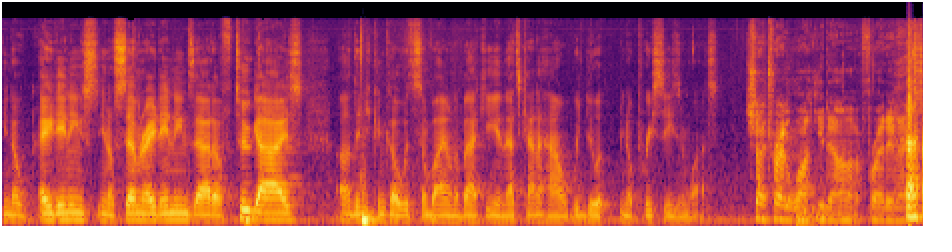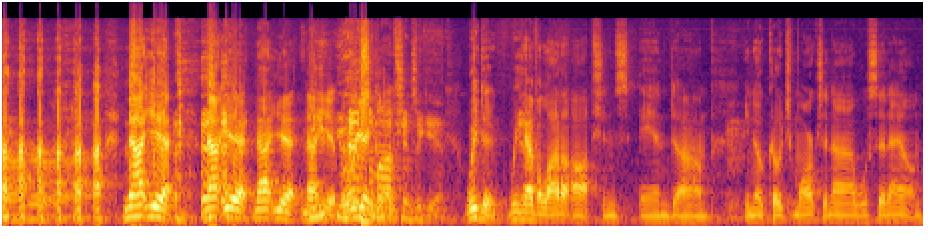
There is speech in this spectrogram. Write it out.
you know eight innings, you know, seven or eight innings out of two guys, uh, then you can go with somebody on the back end. That's kind of how we do it, you know, preseason wise. Should I try to lock you down on a Friday night starter? Or, uh, Not yet. Not yet. Not yet. Not you, yet. you we're have some close. options again. We do. We have a lot of options, and um, you know, Coach Marx and I will sit down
